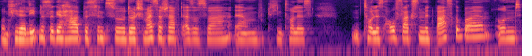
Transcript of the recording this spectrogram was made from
und viele Erlebnisse gehabt bis hin zur deutschen Meisterschaft. Also es war ähm, wirklich ein tolles, ein tolles Aufwachsen mit Basketball. Und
